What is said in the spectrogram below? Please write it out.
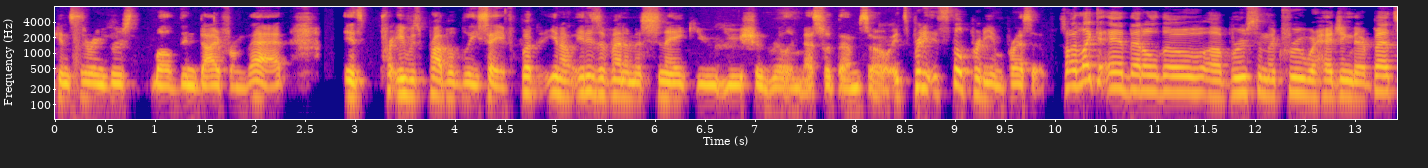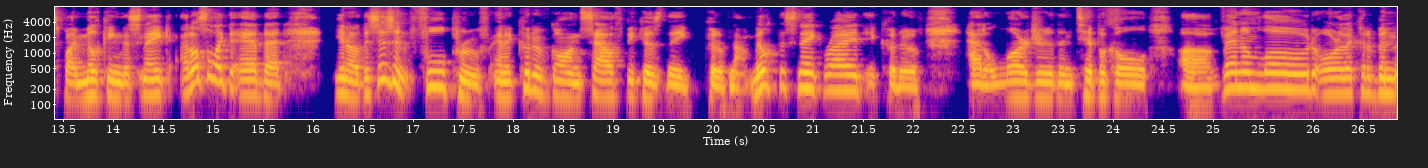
considering Bruce well didn't die from that. It's it was probably safe, but you know it is a venomous snake. You you shouldn't really mess with them. So it's pretty. It's still pretty impressive. So I'd like to add that although uh, Bruce and the crew were hedging their bets by milking the snake, I'd also like to add that you know this isn't foolproof, and it could have gone south because they could have not milked the snake right. It could have had a larger than typical uh, venom load, or there could have been.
